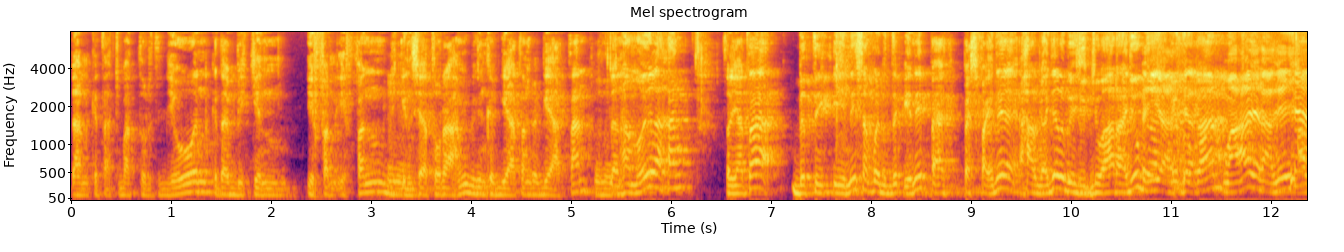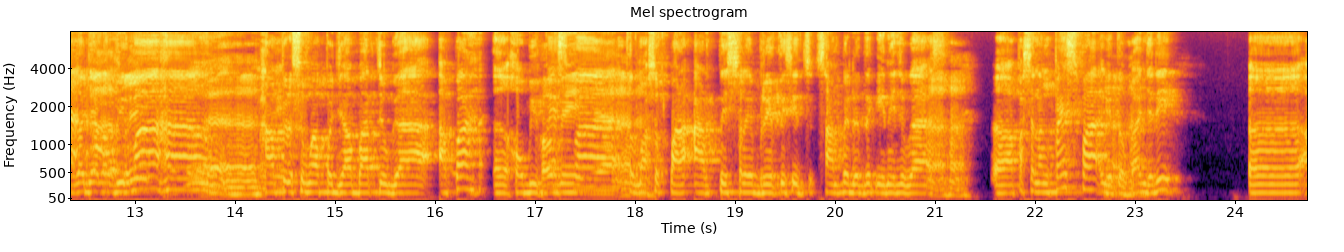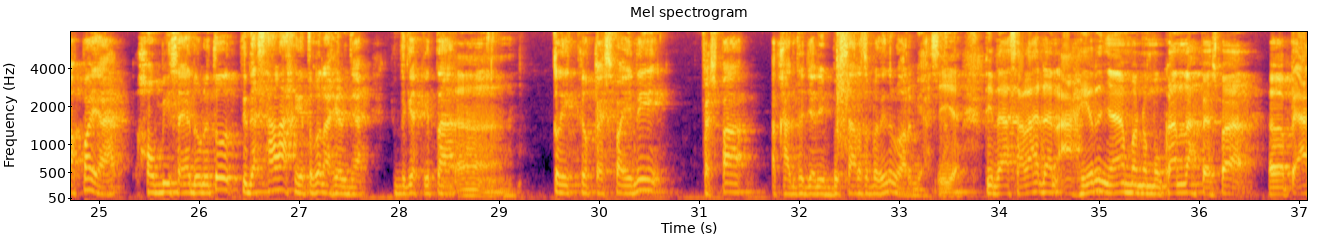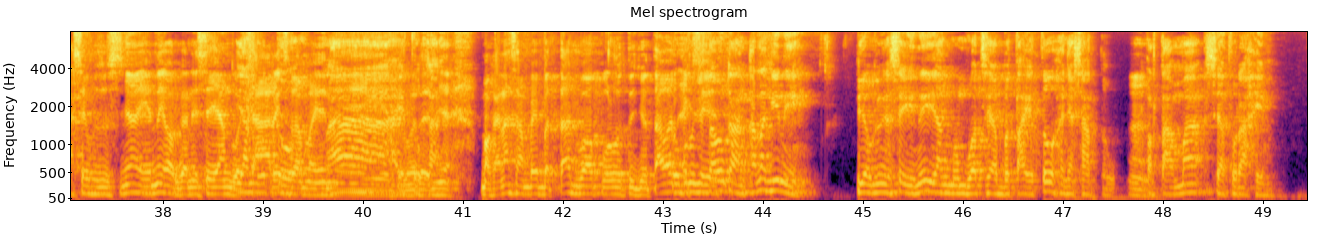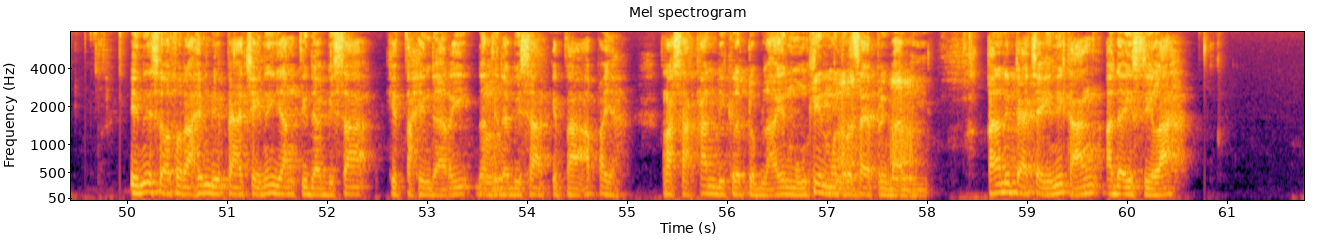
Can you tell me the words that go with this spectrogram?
dan kita coba turun terjun, kita bikin event-event, bikin silaturahmi, bikin kegiatan-kegiatan, dan alhamdulillah kan ternyata detik ini sampai detik ini P- Vespa ini harganya lebih juara juga Iya, gitu iya. kan. Mahal ya harganya. Harganya lebih Asli. mahal. Hampir semua pejabat juga apa eh, hobi, Hobi, Vespa, ya. termasuk para artis selebritis sampai detik ini juga eh, apa senang Vespa gitu kan. Jadi eh, apa ya hobi saya dulu itu tidak salah gitu kan akhirnya ketika kita Eh, klik ke Vespa ini Vespa akan terjadi besar seperti ini luar biasa. Iya, tidak salah dan akhirnya menemukanlah Vespa eh, PAC khususnya ini organisasi yang gue Yang cari utuh. selama ini. Nah, gitu, itu makanya, makanya sampai betah 27 tahun 27 eksis. tahun Kang, karena gini, di organisasi ini yang membuat saya betah itu hanya satu. Hmm. Pertama, silaturahim. Ini silaturahim di PAC ini yang tidak bisa kita hindari Hmm. dan tidak bisa kita apa ya rasakan di klub-klub lain mungkin menurut Hmm. saya pribadi. Karena di PAC ini Kang ada istilah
